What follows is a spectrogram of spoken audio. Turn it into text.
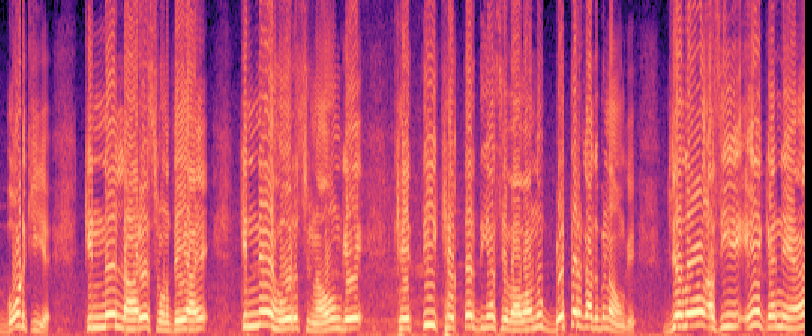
ਬੋਰਡ ਕੀ ਹੈ? ਕਿੰਨੇ ਲਾਰੇ ਸੁਣਦੇ ਆਏ, ਕਿੰਨੇ ਹੋਰ ਸੁਣਾਓਗੇ? ਖੇਤੀ ਖੇਤਰ ਦੀਆਂ ਸੇਵਾਵਾਂ ਨੂੰ ਬਿਹਤਰ ਕਦ ਬਣਾਓਗੇ? ਜਦੋਂ ਅਸੀਂ ਇਹ ਕਹਿੰਦੇ ਆ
